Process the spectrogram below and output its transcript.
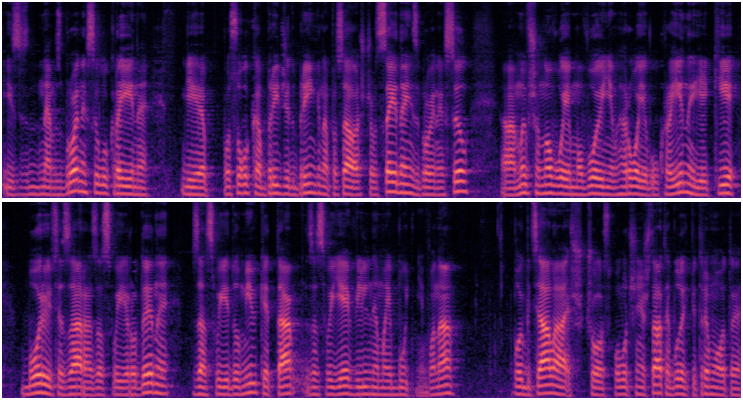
із Днем Збройних сил України. І посолка Бріджіт Брінк написала, що в цей день збройних сил ми вшановуємо воїнів героїв України, які борються зараз за свої родини, за свої домівки та за своє вільне майбутнє. Вона пообіцяла, що Сполучені Штати будуть підтримувати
